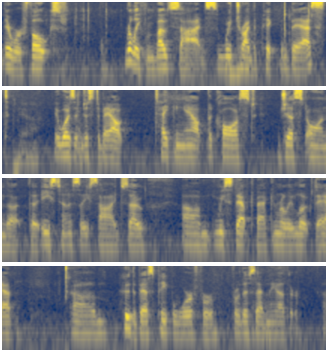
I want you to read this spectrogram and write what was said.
there were folks really from both sides. We tried to pick the best. Yeah. It wasn't just about taking out the cost just on the, the East Tennessee side. So um, we stepped back and really looked at um, who the best people were for, for this, that, and the other. So,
